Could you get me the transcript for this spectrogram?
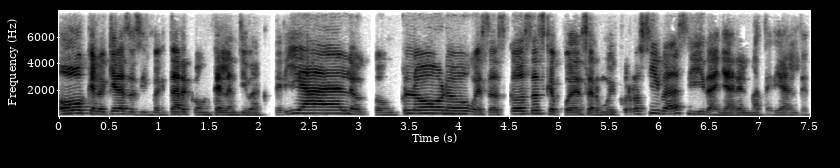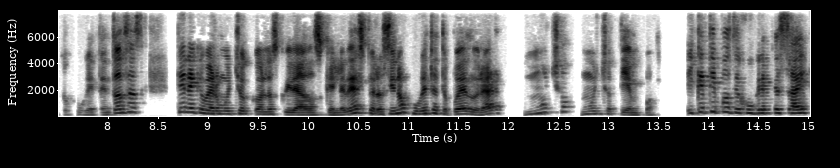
O que lo quieras desinfectar con gel antibacterial o con cloro o esas cosas que pueden ser muy corrosivas y dañar el material de tu juguete. Entonces, tiene que ver mucho con los cuidados que le des, pero si no, juguete te puede durar mucho, mucho tiempo. ¿Y qué tipos de juguetes hay?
